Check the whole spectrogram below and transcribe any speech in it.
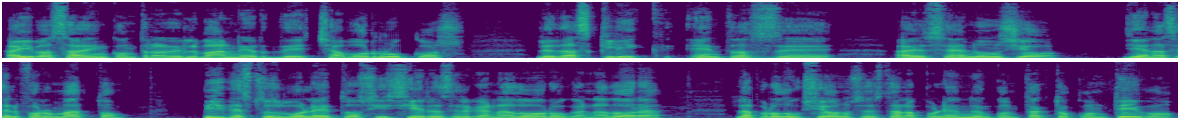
Ahí vas a encontrar el banner de Chaborrucos. Le das clic, entras eh, a ese anuncio, llenas el formato, pides tus boletos y si eres el ganador o ganadora, la producción se estará poniendo en contacto contigo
